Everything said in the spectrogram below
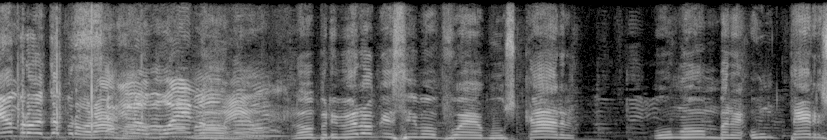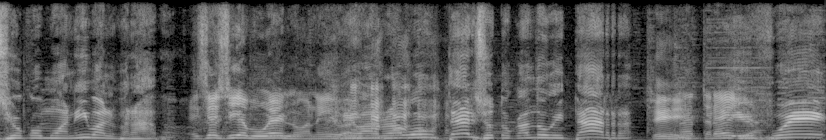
miembro de este programa. No, Lo primero que hicimos fue buscar un hombre, un tercio como Aníbal Bravo. Ese sí es bueno, Aníbal. Aníbal Bravo es un tercio tocando guitarra. Sí. Una estrella. Y fue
